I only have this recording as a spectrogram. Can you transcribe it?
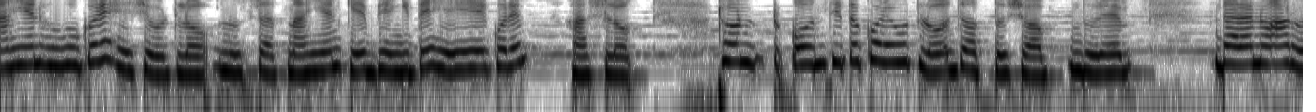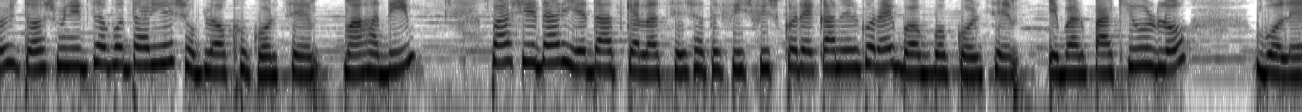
নাহিয়ান হু হু করে হেসে উঠল। নুসরাত নাহিয়ানকে ভেঙিতে হে হে করে হাসলো। ঠোঁট কঞ্চিত করে উঠল যত্ত সব। দূরে দাঁড়ানো আরস দশ মিনিট যাবৎ দাঁড়িয়ে সব লক্ষ্য করছে। মাহাদি পাশে দাঁড়িয়ে দাঁত কেলাচ্ছে, সাথে ফিসফিস করে কানের গোড়ায় বক বক করছে। এবার পাখি উড়লো বলে,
